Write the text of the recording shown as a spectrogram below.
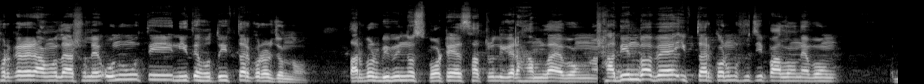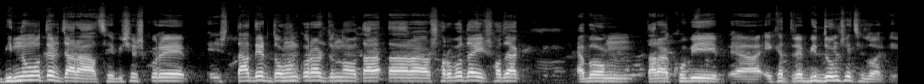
সরকারের আমলে আসলে অনুমতি নিতে হতো ইফতার করার জন্য। তারপর বিভিন্ন স্পটে ছাত্রলীগের হামলা এবং স্বাধীনভাবে ইফতার কর্মসূচি পালন এবং ভিন্নমতের যারা আছে, বিশেষ করে তাদের দমন করার জন্য তারা তারা সর্বদাই সজাগ এবং তারা খুবই এক্ষেত্রে বিধ্বংসী ছিল আর কি।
